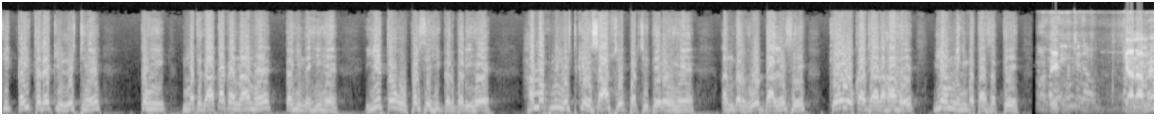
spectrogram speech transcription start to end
कि कई तरह की लिस्ट है, कहीं मतदाता का नाम है, कहीं नहीं है। ये तो ऊपर से ही गड़बड़ी है। हम अपनी लिस्ट के हिसाब से पर्ची दे रहे हैं। अंदर वोट डालने से क्यों रोका जा रहा है, ये हम नहीं बता सकते। एक क्या नाम है?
